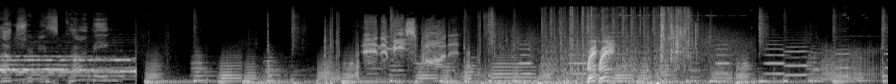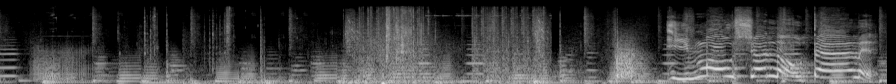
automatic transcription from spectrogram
Action is coming. Enemy spotted. Emotional, damn it!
